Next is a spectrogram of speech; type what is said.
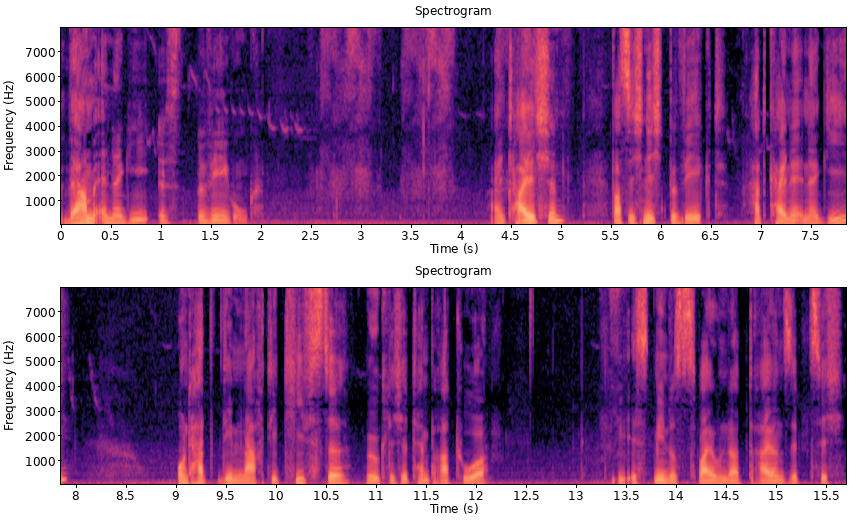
Wärmeenergie ist Bewegung. Ein Teilchen, was sich nicht bewegt, hat keine Energie und hat demnach die tiefste mögliche Temperatur. Die ist minus 273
